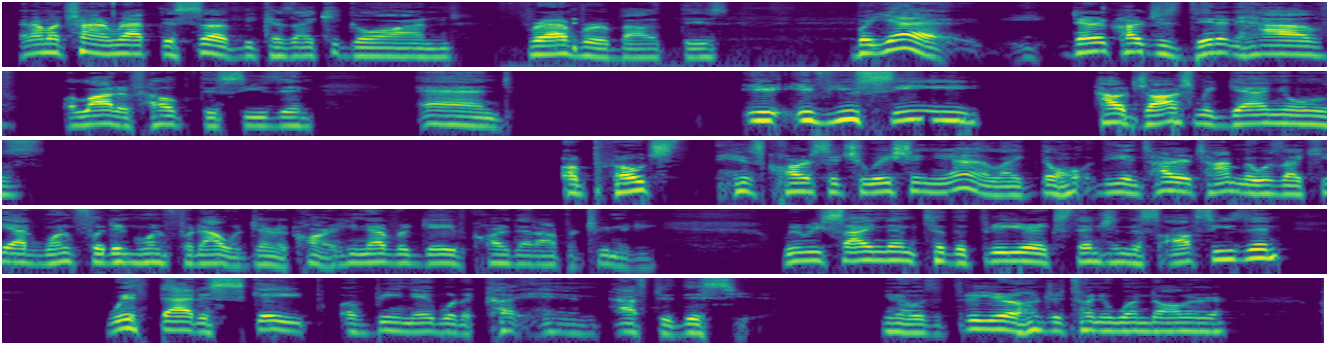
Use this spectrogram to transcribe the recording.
And I'm gonna try and wrap this up because I could go on forever about this. But yeah, Derek Carr just didn't have a lot of help this season, and if you see how Josh McDaniels approached his Carr situation, yeah, like the whole, the entire time it was like he had one foot in, one foot out with Derek Carr. He never gave Carr that opportunity. We re-signed him to the three-year extension this offseason with that escape of being able to cut him after this year. You know, it was a three-year, $121,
